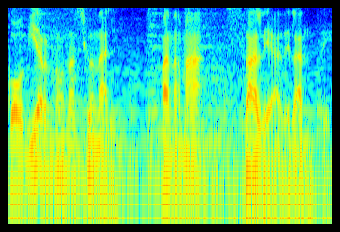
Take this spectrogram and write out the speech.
Gobierno Nacional. Panamá sale adelante.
